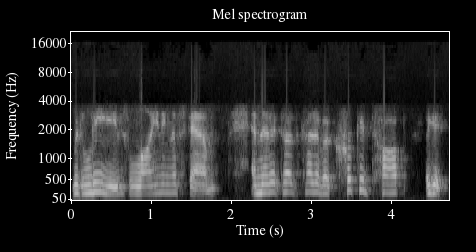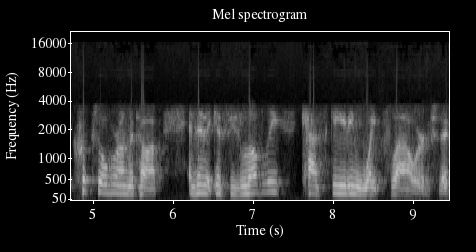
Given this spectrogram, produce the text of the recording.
with leaves lining the stem, and then it does kind of a crooked top. Like it crooks over on the top, and then it gets these lovely cascading white flowers that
